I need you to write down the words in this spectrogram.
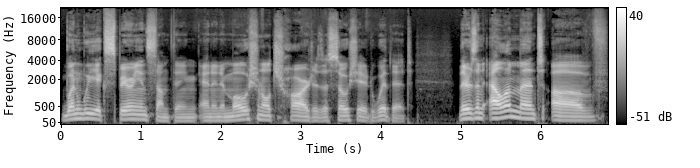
when we experience something and an emotional charge is associated with it, there's an element of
